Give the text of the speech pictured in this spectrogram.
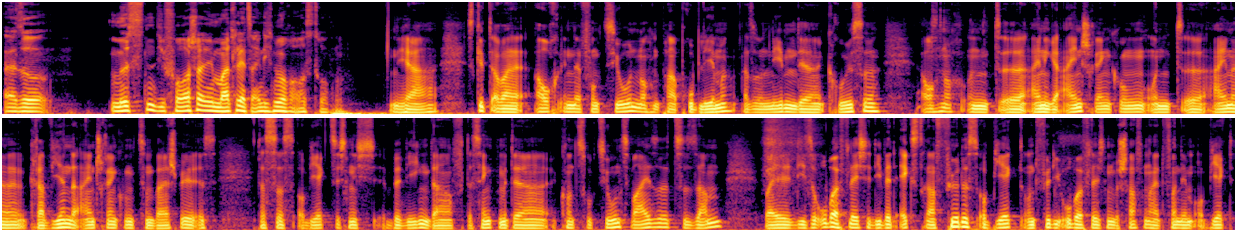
Also müssten die Forscher den Mantel jetzt eigentlich nur noch ausdrucken. Ja, es gibt aber auch in der Funktion noch ein paar Probleme. Also neben der Größe auch noch und äh, einige Einschränkungen. Und äh, eine gravierende Einschränkung zum Beispiel ist, dass das Objekt sich nicht bewegen darf. Das hängt mit der Konstruktionsweise zusammen, weil diese Oberfläche, die wird extra für das Objekt und für die Oberflächenbeschaffenheit von dem Objekt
